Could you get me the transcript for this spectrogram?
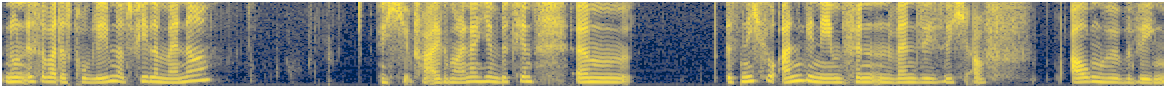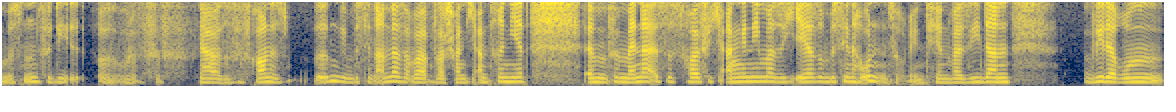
Nun ist aber das Problem, dass viele Männer, ich verallgemeiner hier ein bisschen, ähm, es nicht so angenehm finden, wenn sie sich auf Augenhöhe bewegen müssen. Für die, für, ja, also für Frauen ist es irgendwie ein bisschen anders, aber wahrscheinlich antrainiert. Ähm, für Männer ist es häufig angenehmer, sich eher so ein bisschen nach unten zu orientieren, weil sie dann wiederum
